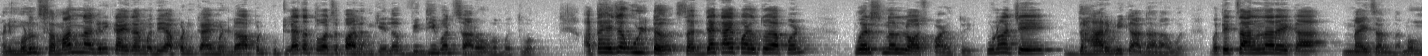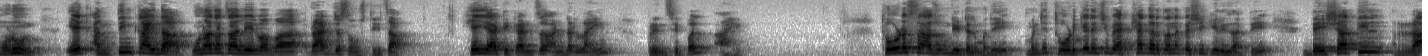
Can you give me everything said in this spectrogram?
आणि म्हणून समान नागरी कायद्यामध्ये आपण काय म्हणलं आपण कुठल्या तत्वाचं पालन केलं? विधिवत सार्वभौमत्व. आता ह्याच्या उलट सध्या काय पाळतोय आपण? पर्सनल लॉज पाळतोय. कुणाचे? धार्मिक आधारावर. मग ते चालणार आहे का? नाही चालणार. मग म्हणून एक अंतिम कायदा कुणाचा चालेल बाबा? राज्य संस्थेचा हे या ठिकाणचं अंडरलाईन प्रिन्सिपल आहे. थोडस अजून डिटेलमध्ये म्हणजे थोडक्यात त्याची व्याख्या करताना कशी केली जाते? देशातील रा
